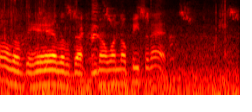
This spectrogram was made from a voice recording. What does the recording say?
Oh, over here, little duck. You don't want no piece of that.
